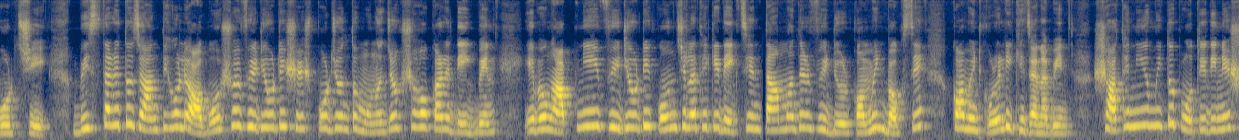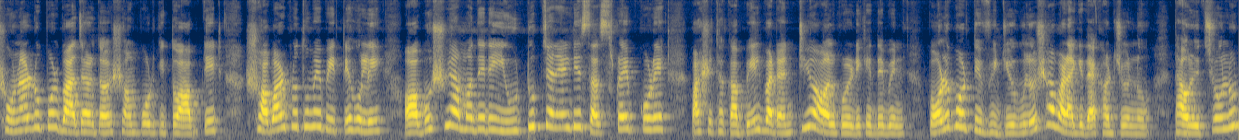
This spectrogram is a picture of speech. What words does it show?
পড়ছে? বিস্তারিত জানতে হলে অবশ্যই ভিডিওটি শেষ পর্যন্ত মনোযোগ সহকারে দেখবেন এবং আপনি এই ভিডিওটি কোন জেলা থেকে দেখছেন তা আমাদের ভিডিওর কমেন্ট বক্সে কমেন্ট করে লিখে জানাবেন। সাথে নিয়মিত প্রতিদিনের সোনার উপর বাজার দর সম্পর্কিত আপডেট সবার প্রথমে পেতে হলে অবশ্যই আমাদের এই ইউটিউব চ্যানেলটি সাবস্ক্রাইব করে পাশে থাকা বেল বাটনটি অল করে রেখে দেবেন পরবর্তী ভিডিওগুলো সবার আগে দেখার জন্য। তাহলে চলুন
